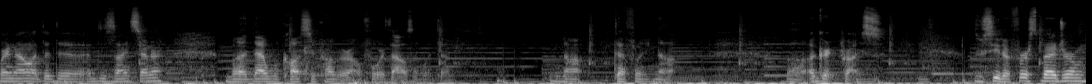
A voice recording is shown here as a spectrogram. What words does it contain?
right now at the, the, design center, but that would cost you probably around 4,000 with them. Not, definitely not uh, a great price. As you see the first bedroom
